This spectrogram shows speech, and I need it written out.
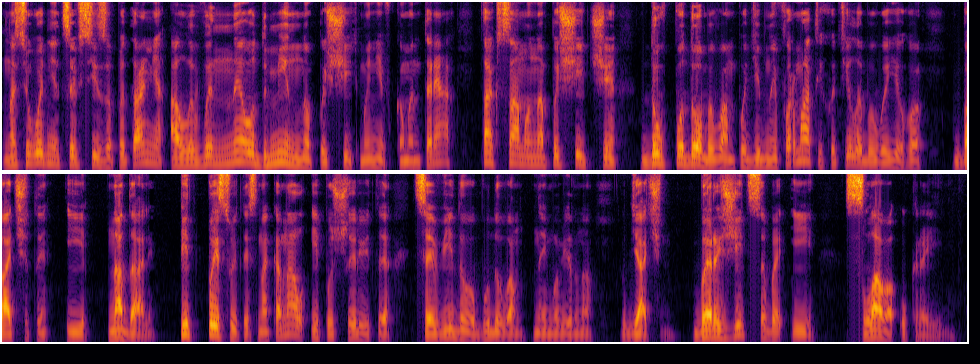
на сьогодні це всі запитання, але ви неодмінно пишіть мені в коментарях. Так само напишіть, чи до вподоби вам подібний формат, і хотіли би ви його бачити і надалі. Підписуйтесь на канал і поширюйте це відео. Буду вам неймовірно вдячним. Бережіть себе і слава Україні!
